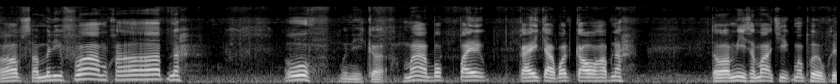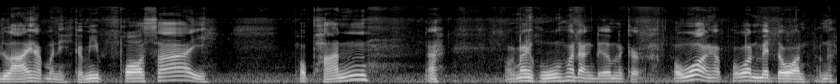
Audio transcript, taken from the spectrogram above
ครับสามมินิฟาร์มครับนะ โอ้วันนี้ก็มาบไปไกลจากวัดเก่าครับนะ แต่ว่ามีสมาชิกมาเพิ่มขึ้นหลายครับวันนี้ก็มีพอไส้พอผันนะออกในหูมาดังเดิมแล้วก็พอว่อนครับพอว่อนเม็ดดอนครับนะ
